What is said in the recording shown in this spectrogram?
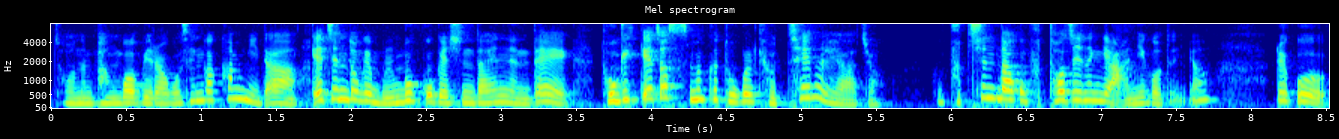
저는 방법이라고 생각합니다. 깨진 독에 물 붓고 계신다 했는데 독이 깨졌으면 그 독을 교체를 해야죠. 그 붙인다고 붙어지는 게 아니거든요. 그리고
